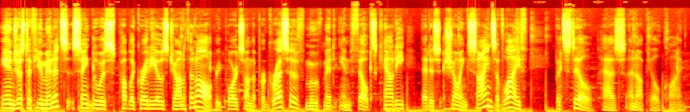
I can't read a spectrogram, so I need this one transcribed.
In just a few minutes, St. Louis Public Radio's Jonathan Ahl reports on the progressive movement in Phelps County that is showing signs of life but still has an uphill climb.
